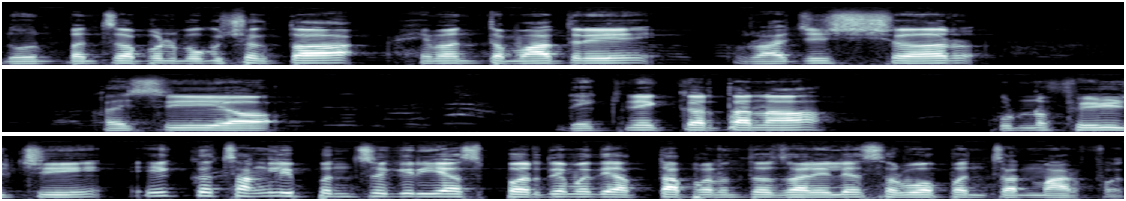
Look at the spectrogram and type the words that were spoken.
दोन पंच आपण बघू शकता. हेमंत म्हात्रे राजेश सर कैसी देखरेख करताना पूर्ण फील्डची एक चांगली पंचगिरी या स्पर्धेमध्ये आतापर्यंत झालेल्या सर्व पंचांमार्फत.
